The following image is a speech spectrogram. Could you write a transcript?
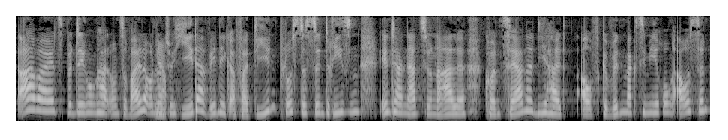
Arbeitsbedingungen hat und so weiter und Ja. natürlich jeder weniger verdient. Plus, das sind riesen internationale Konzerne, die halt auf Gewinnmaximierung aus sind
